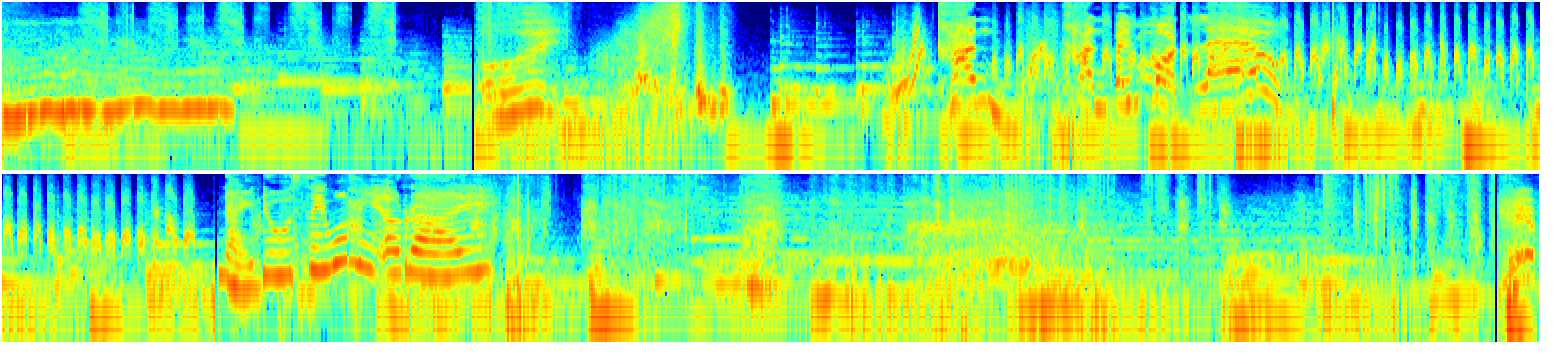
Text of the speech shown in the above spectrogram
อืมโอ้ย คัน คันไปหมดแล้ว ไหนดูซิว่ามีอะไร เห็บ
